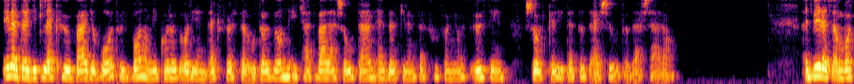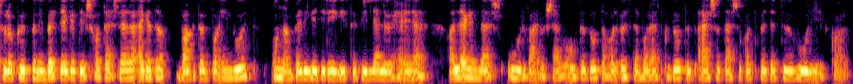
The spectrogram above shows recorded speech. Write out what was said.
Élet egyik leghőbb vágya volt, hogy valamikor az Orient Express-tel utazzon, így hát vállása után 1928 őszén sort kerített az első utazására. Egy véletlen vacsora közbeni beszélgetés hatására Agatha Bagdadba indult, onnan pedig egy régészeti lelőhelyre, a legendás úrvárosába utazott, ahol összebarátkozott az ásatásokat vezető vúliékkal.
